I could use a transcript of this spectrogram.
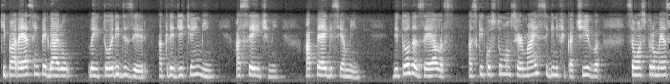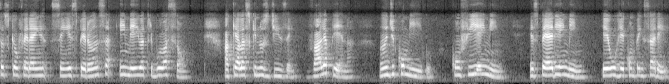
que parecem pegar o leitor e dizer: acredite em mim, aceite-me, apegue-se a mim. De todas elas, as que costumam ser mais significativas são as promessas que oferecem esperança em meio à tribulação. Aquelas que nos dizem: vale a pena, ande comigo, confie em mim, espere em mim, eu o recompensarei.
